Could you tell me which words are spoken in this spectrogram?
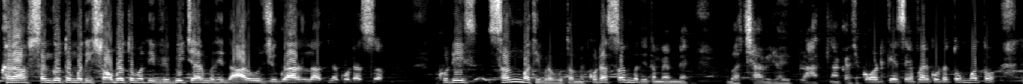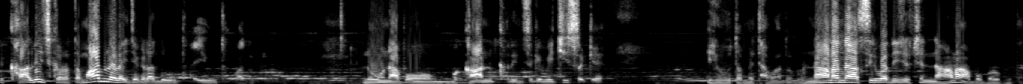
ખરાબ સંગતોમાંથી, સોબતોમાંથી, વ્યભિચારમાંથી, દારૂ, જુગાર લત ને ખોટા ખોટી સંગમાંથી પ્રભુ તમે, ખોટા સંગમાંથી તમે એમને બચાવી લો પ્રાર્થના કરે છે. કોર્ટ કેસ, એફઆઈઆર કોર્ટે તુમ્મતો એ ખાલી જ કરો. તમામ લડાઈ ઝઘડા દૂર થાય એવું થવા દો પ્રભુ. લોન આપો, મકાન ખરીદી શકે, વેચી શકે. એવું તમે થવા દો. નાણાંના આશીર્વાદની જે છે, નાણાં આપો પ્રભુ પિતા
